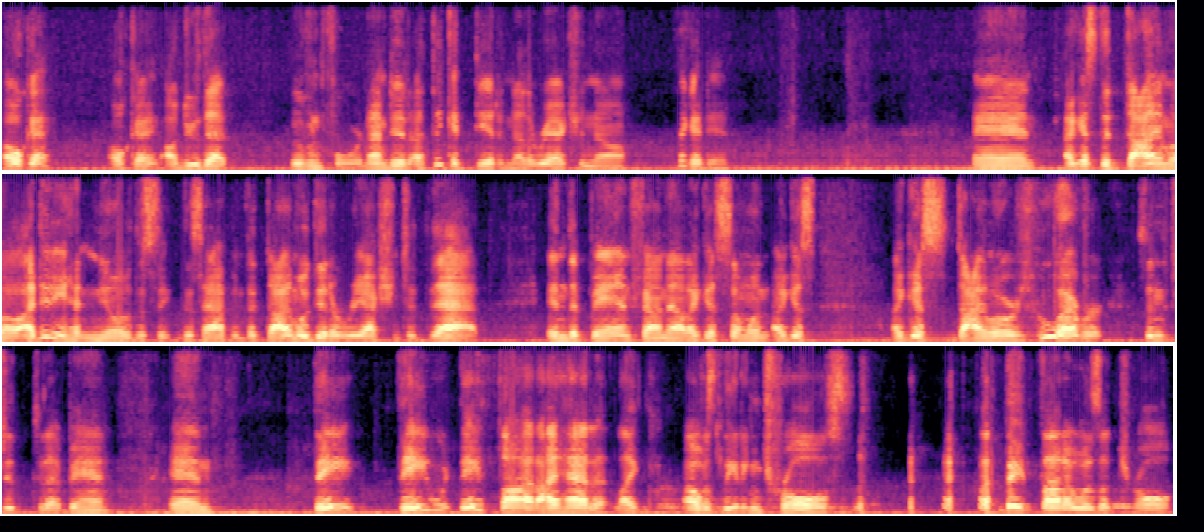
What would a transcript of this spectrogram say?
Okay, okay, I'll do that moving forward. And I did. I think I did another reaction. No, I think I did. And I guess the Dymo, I didn't even know this this happened. The Dymo did a reaction to that and the band found out. I guess someone, I guess, I guess Dymo or whoever sent it to, to that band, and they they they thought I had it like I was leading trolls. they thought I was a troll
